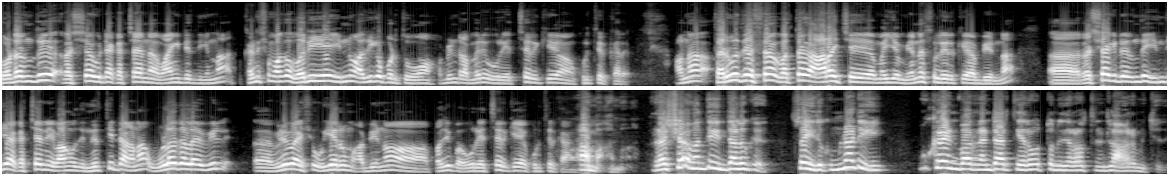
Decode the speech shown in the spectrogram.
தொடர்ந்து ரஷ்யா கச்சா எண்ணெய் வாங்கிட்டு இருந்தீங்கன்னா கணிசமாக வரியை இன்னும் அதிகப்படுத்துவோம் அப்படின்ற மாதிரி ஒரு எச்சரிக்கையும் கொடுத்திருக்காரு. ஆனால் சர்வதேச வர்த்தக ஆராய்ச்சி மையம் என்ன சொல்லியிருக்கு அப்படின்னா ரஷ்யா கிட்ட இருந்து இந்தியா கச்சா எண்ணெய் வாங்குவதை நிறுத்திட்டாங்கன்னா உலகளவில் விலைவாசி உயரும் அப்படின்னும் பதிவு ஒரு எச்சரிக்கையை கொடுத்துருக்காங்க. ஆமாம் ஆமாம் ரஷ்யா வந்து இந்த அளவுக்கு ஸோ இதுக்கு முன்னாடி உக்ரைன் வார் ரெண்டாயிரத்தி இருபத்தொன்று இருபத்தி ரெண்டில் ஆரம்பிச்சது.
